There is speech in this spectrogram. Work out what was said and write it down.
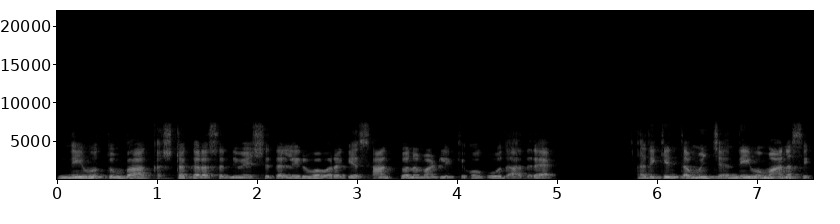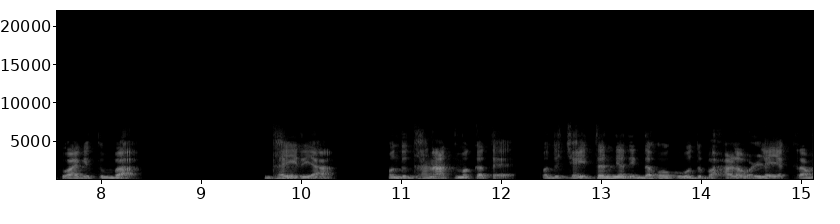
ನೀವು ತುಂಬಾ ಕಷ್ಟಕರ ಸನ್ನಿವೇಶದಲ್ಲಿರುವವರಿಗೆ ಸಾಂತ್ವನ ಮಾಡಲಿಕ್ಕೆ ಹೋಗುವುದಾದ್ರೆ, ಅದಕ್ಕಿಂತ ಮುಂಚೆ ನೀವು ಮಾನಸಿಕವಾಗಿ ತುಂಬಾ ಧೈರ್ಯ ಒಂದು ಧನಾತ್ಮಕತೆ, ಒಂದು ಚೈತನ್ಯದಿಂದ ಹೋಗುವುದು ಬಹಳ ಒಳ್ಳೆಯ ಕ್ರಮ.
